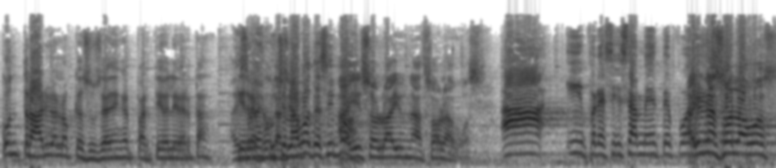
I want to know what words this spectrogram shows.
Contrario a lo que sucede en el Partido de Libertad. Ahí solo escucha la voz. Ahí solo hay una sola voz. Ah, y precisamente por hay eso. una sola voz.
